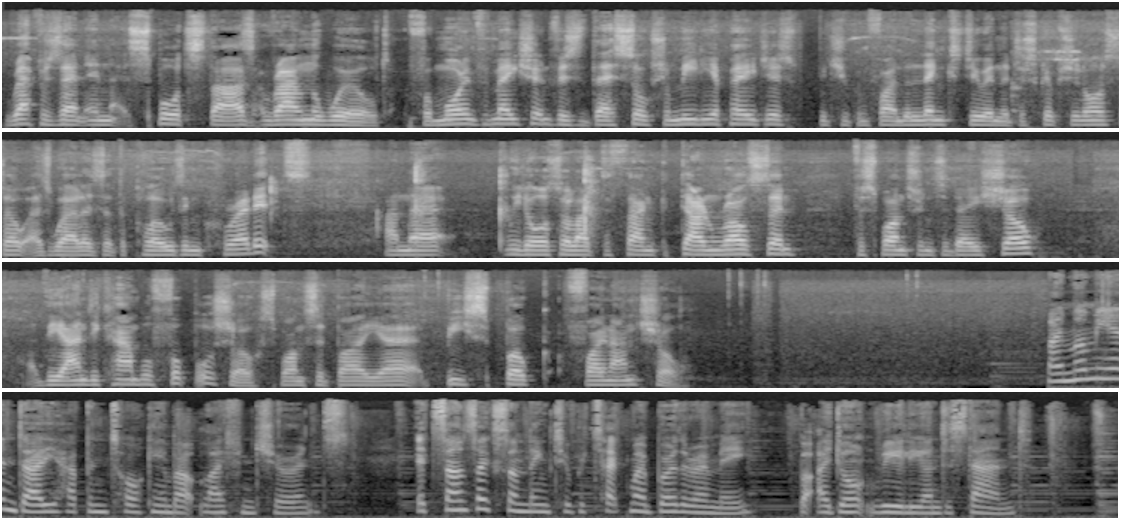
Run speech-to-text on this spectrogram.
representing sports stars around the world. For more information, visit their social media pages, which you can find the links to in the description also, as well as at the closing credits. And uh, we'd also like to thank Darren Rolston for sponsoring today's show, the Andy Campbell Football Show, sponsored by uh, Bespoke Financial. My mummy and daddy have been talking about life insurance. It sounds like something to protect my brother and me, but I don't really understand.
